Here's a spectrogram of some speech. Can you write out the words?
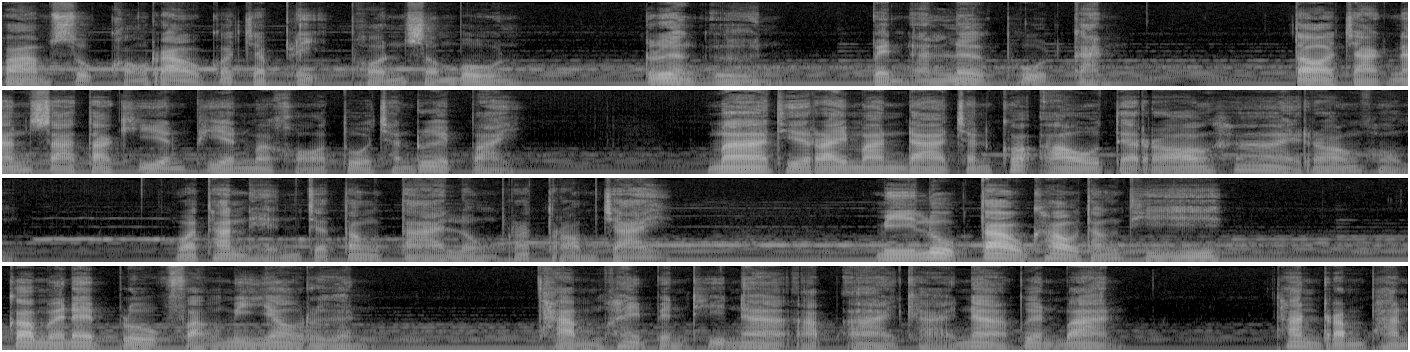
ความสุขของเราก็จะผลิผลสมบูรณ์ เรื่องอื่นเป็นอันเลิกพูดกัน ต่อจากนั้นสาตาเคียนเพียรมาขอตัวฉันเรื่อยไป มาทีไรมารดาฉันก็เอาแต่ร้องไห้ร้องห่ม ว่าท่านเห็นจะต้องตายลงเพราะตรอมใจ มีลูกเต้าเข้าทั้งที ก็ไม่ได้ปลูกฝังมีเย่าเรือนทำให้เป็นที่น่าอับอายขายหน้าเพื่อนบ้าน ท่านรำพัน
